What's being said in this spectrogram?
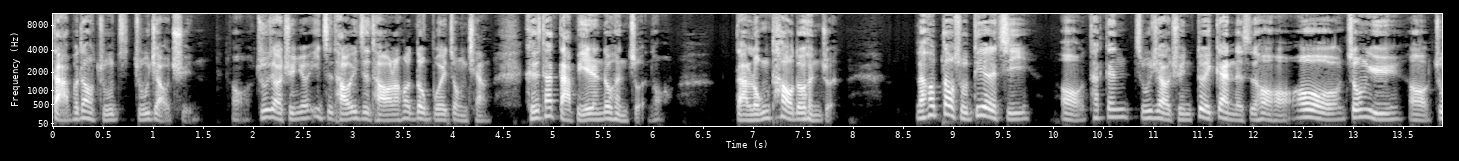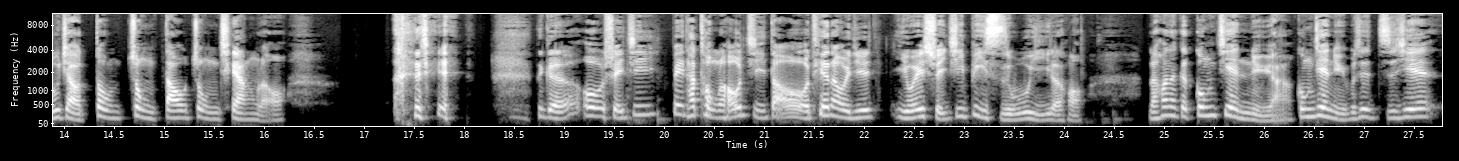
打不到主主角群哦，主角群就一直逃，一直逃，然后都不会中枪。可是他打别人都很准哦，打龙套都很准。然后倒数第二集哦，他跟主角群对干的时候哦，哦，终于哦，主角中中刀中枪了哦，而且那个哦，水鸡被他捅了好几刀哦，天哪，我觉得以为水鸡必死无疑了哈、哦。然后那个弓箭女啊，弓箭女不是直接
